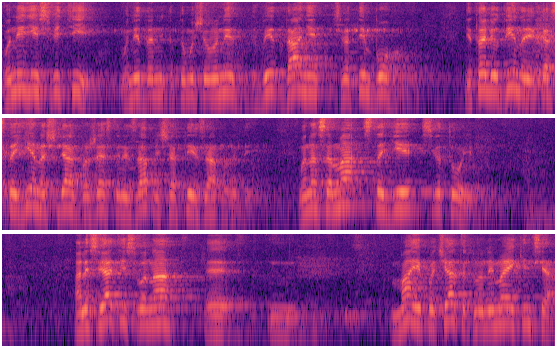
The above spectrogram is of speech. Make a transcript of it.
вони є святі, вони дані, тому що вони дані святим Богом. І та людина, яка стає на шлях божественних заповідей, святих заповідей, вона сама стає святою. Але святість вона е, має початок, але не має кінця.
